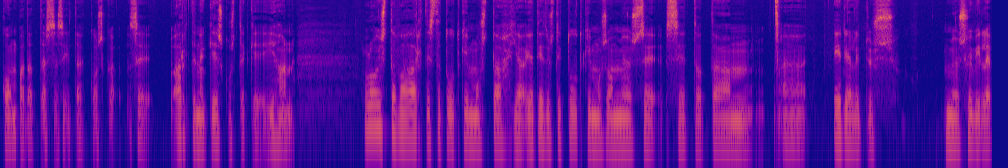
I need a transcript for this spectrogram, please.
kompata tässä sitä, koska se arktinen keskus tekee ihan loistavaa arktista tutkimusta ja, ja tietysti tutkimus on myös se, se tota, ää, edellytys myös hyville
